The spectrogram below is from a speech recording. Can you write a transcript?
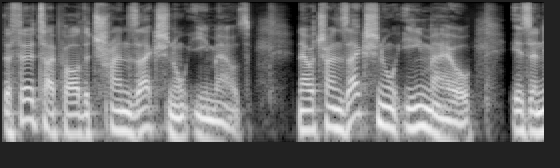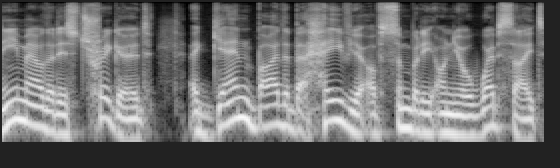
The third type are the transactional emails. Now, a transactional email is an email that is triggered again by the behavior of somebody on your website,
